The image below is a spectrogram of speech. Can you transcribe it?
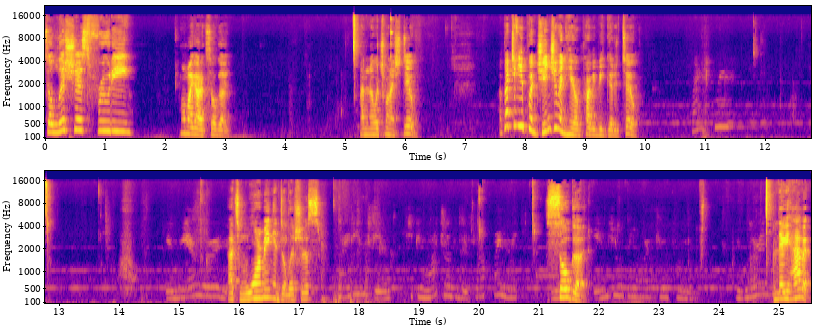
delicious, fruity. Oh my God, it's so good. I don't know which one I should do. I bet if you put ginger in here, it would probably be good too. That's warming and delicious. So good. And there you have it.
